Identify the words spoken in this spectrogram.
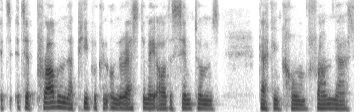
it's it's a problem that people can underestimate all the symptoms that can come from that.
